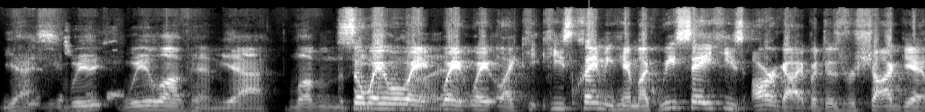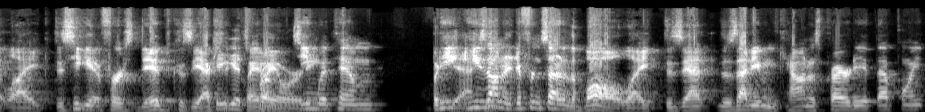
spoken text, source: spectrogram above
Yes, yeah, we we love him. Yeah, love him. So wait, wait, wait, wait, wait. Like he, he's claiming him. Like we say he's our guy, but does Rachaad get like? Does he get first dibs because he actually he played priority. on the team with him? But he, yeah, he's he, on a different side of the ball. Like, does that does that even count as priority at that point?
